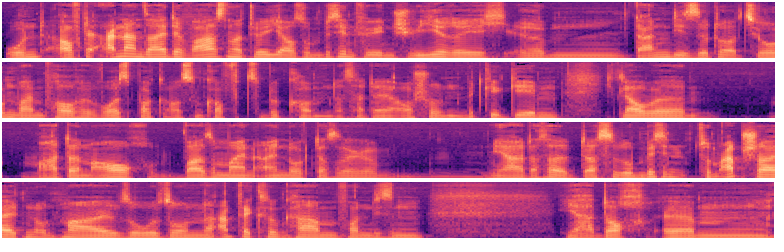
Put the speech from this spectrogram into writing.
Und auf der anderen Seite war es natürlich auch so ein bisschen für ihn schwierig, ähm, dann die Situation beim VfL Wolfsburg aus dem Kopf zu bekommen. Das hat er ja auch schon mitgegeben. Ich glaube, hat dann auch, war so mein Eindruck, dass er ja, dass er das so ein bisschen zum Abschalten und mal so so eine Abwechslung haben von diesem ja doch ähm,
